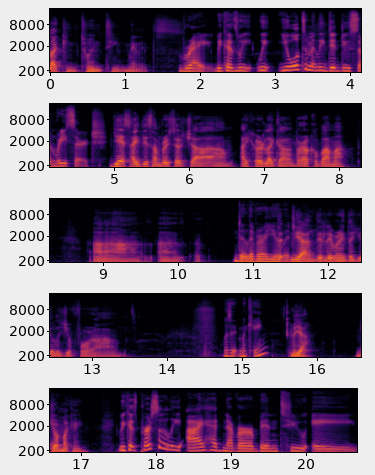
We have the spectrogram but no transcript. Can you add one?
like in 20 minutes. Right. Because we, we you ultimately did do some research. Yes, I did some research. Uh, um, I heard like uh, Barack Obama. Uh, uh, Deliver a eulogy. yeah, delivering the eulogy for um, Was it McCain? yeah, John McCain. Because personally, I had never been to a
